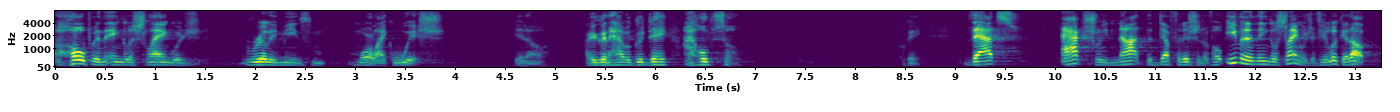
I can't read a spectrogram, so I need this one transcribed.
hope in the English language really means more like wish. You know, are you going to have a good day? I hope so. Okay, that's actually not the definition of hope, even in the English language. If you look it up,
